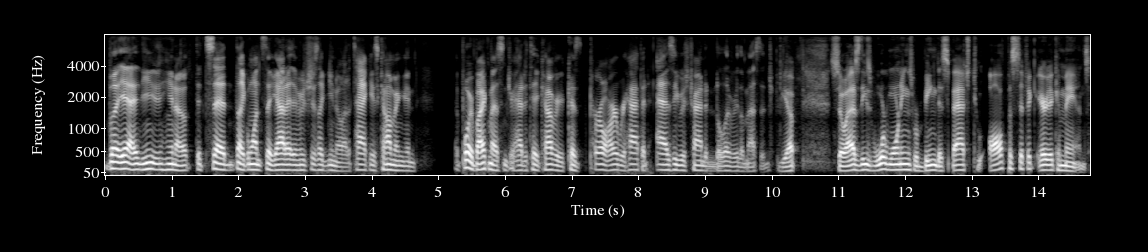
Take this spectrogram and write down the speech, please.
But yeah, you, you know, it said like once they got it, it was just like you know, an attack is coming, and the poor bike messenger had to take cover because Pearl Harbor happened as he was trying to deliver the message. Yep. So, as these war warnings were being dispatched to all Pacific area commands,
